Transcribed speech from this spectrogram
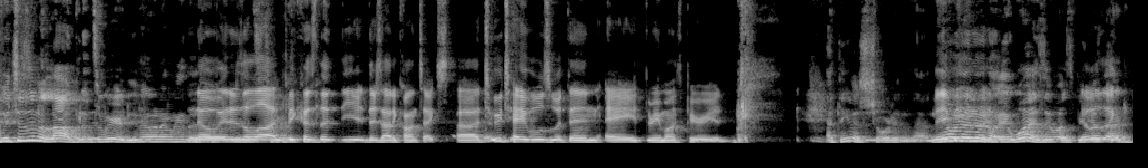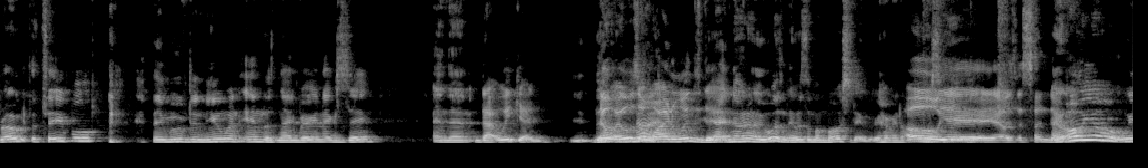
which isn't a lot, but it's weird. You know what I mean? No, it is a lot true. because the, the, there's out of context. Uh, two tables within a three month period. I think it was shorter than that. Maybe no, no, no, no. It was. It was because was like, I broke the table. They moved a new one in the very next day, and then that weekend. No, it was a wine Wednesday. Yeah, no, no, it wasn't. It was a mimosa day. We were having a Oh mimosa yeah, day. yeah, yeah, yeah. It was a Sunday. And- oh yeah,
